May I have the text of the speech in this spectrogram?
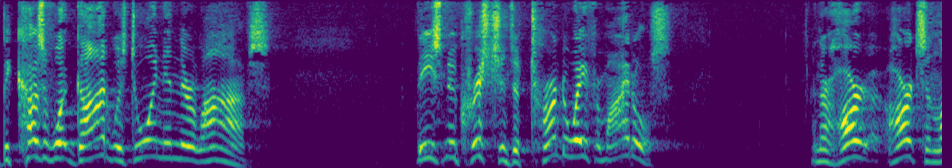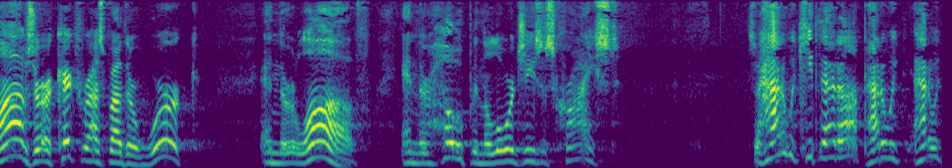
because of what God was doing in their lives. These new Christians have turned away from idols. And their heart, hearts and lives are characterized by their work and their love and their hope in the Lord Jesus Christ. So how do we keep that up? How do we how do we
